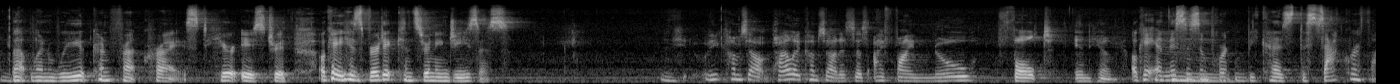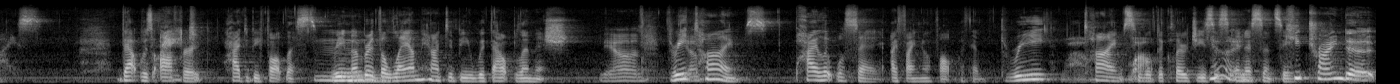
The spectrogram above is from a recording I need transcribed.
But when we confront Christ, here is truth. Okay, his verdict concerning Jesus. He comes out, Pilate comes out and says, I find no fault in him. Okay, and this Hmm. is important because the sacrifice that was offered had to be faultless. Hmm. Remember, the lamb had to be without blemish. Yeah. Three Yeah. times, Pilate will say, I find no fault with him. Three times he will declare Jesus' Yeah, and innocency. Keep trying to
